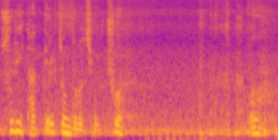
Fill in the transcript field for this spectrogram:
술이 다 깰 정도로 지금 추워. 어.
